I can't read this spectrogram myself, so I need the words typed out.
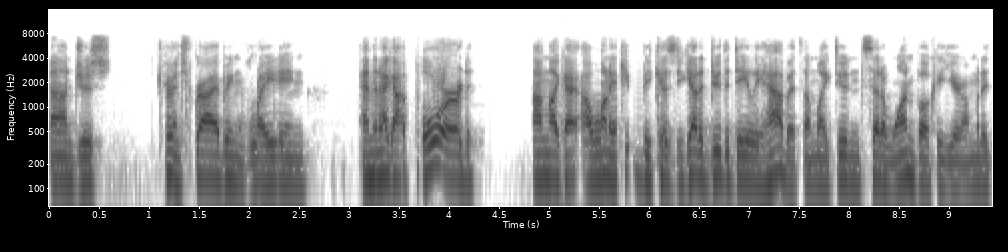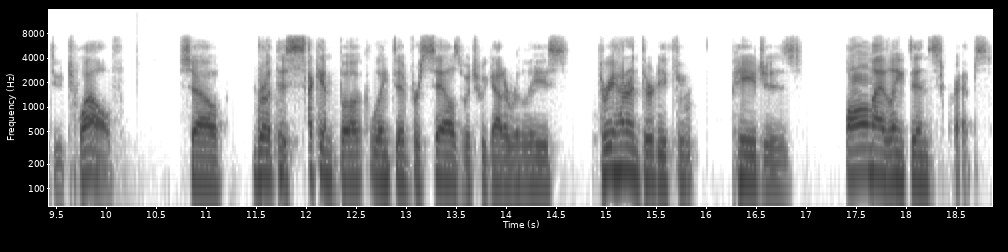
on just transcribing, writing. And then I got bored. I'm like, I, I want to keep because you got to do the daily habits. I'm like, dude, instead of one book a year, I'm going to do 12. So wrote this second book, LinkedIn for Sales, which we got to release 333 pages, all my LinkedIn scripts.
